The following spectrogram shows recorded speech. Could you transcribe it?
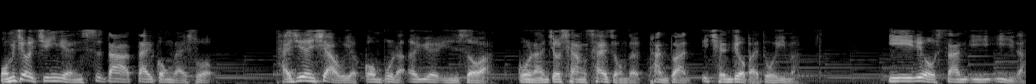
我们就今年四大代工来说，台积电下午也公布了二月营收啊，果然就像蔡总的判断，一千六百多亿嘛，一六三一亿的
